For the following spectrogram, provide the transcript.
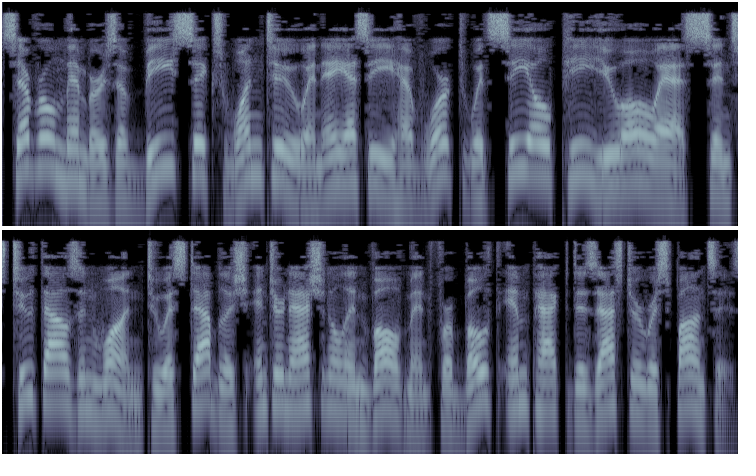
Several members of B612 and ASE have worked with COPUOS since 2001 to establish international involvement for both impact disaster responses,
